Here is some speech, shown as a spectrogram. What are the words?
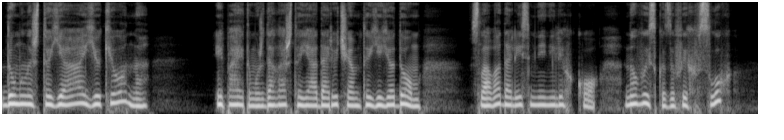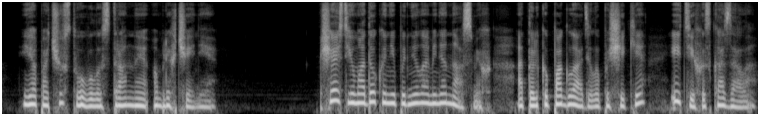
думала, что я Юкионна, и поэтому ждала, что я одарю чем-то ее дом. Слова дались мне нелегко, но, высказав их вслух, я почувствовала странное облегчение. К счастью, Мадока не подняла меня на смех, а только погладила по щеке и тихо сказала.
